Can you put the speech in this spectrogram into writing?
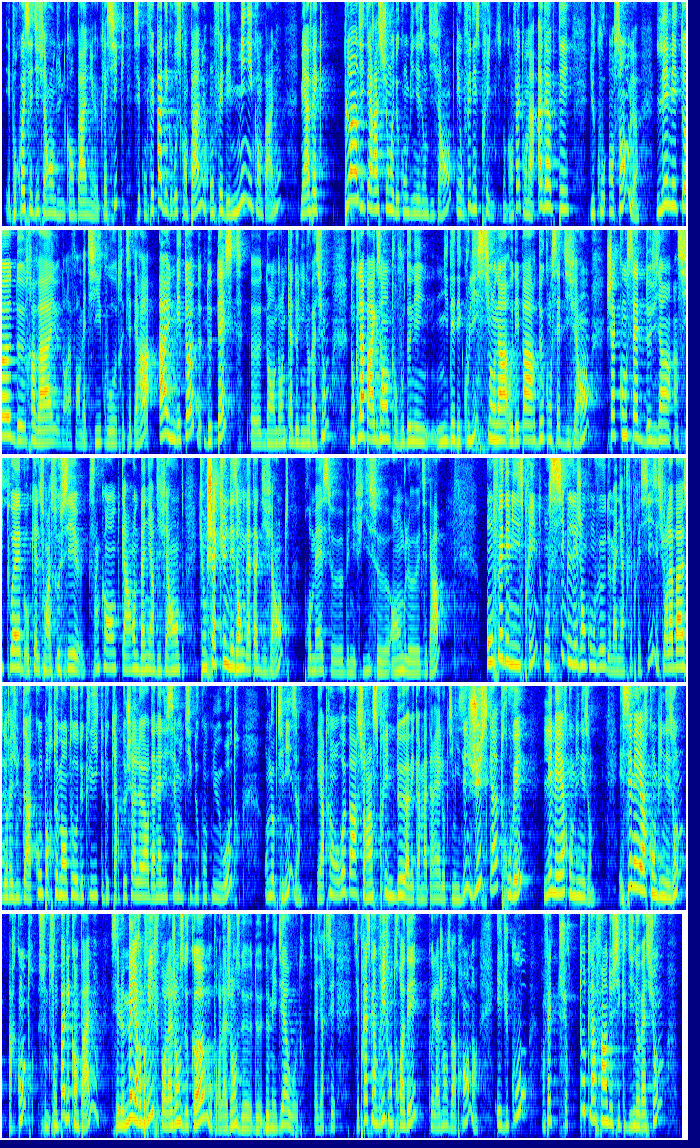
et pourquoi c'est différent d'une campagne classique, c'est qu'on ne fait pas des grosses campagnes, on fait des mini-campagnes, mais avec plein d'itérations et de combinaisons différentes, et on fait des sprints. Donc en fait, on a adapté du coup ensemble les méthodes de travail dans l'informatique ou autre, etc., à une méthode de test euh, dans, dans, le cadre de l'innovation. Donc là, par exemple, pour vous donner une idée des coulisses, si on a au départ deux concepts différents, chaque concept devient un site web auquel sont associés 50, 40 bannières différentes qui ont chacune des angles d'attaque différentes, promesses, euh, bénéfices, euh, angles, etc. On fait des mini-sprints, on cible les gens qu'on veut de manière très précise et sur la base de résultats comportementaux, de clics, de cartes de chaleur, d'analyse sémantique de contenu ou autre, on optimise et après on repart sur un sprint 2 avec un matériel optimisé jusqu'à trouver les meilleures combinaisons. Et ces meilleures combinaisons, par contre, ce ne sont pas des campagnes, c'est le meilleur brief pour l'agence de com ou pour l'agence de, médias ou autre. C'est-à-dire que c'est presque un brief en 3D que l'agence va prendre. Et du coup, en fait, sur toute la fin du cycle d'innovation,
